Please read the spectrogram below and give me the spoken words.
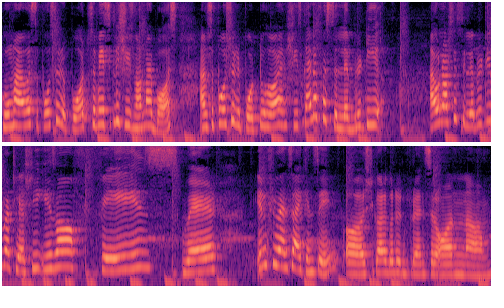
whom i was supposed to report so basically she's not my boss. I'm supposed to report to her and she's kind of a celebrity. I would not say celebrity but yeah she is a phase where influencer i can say uh, she got a good influencer on um,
